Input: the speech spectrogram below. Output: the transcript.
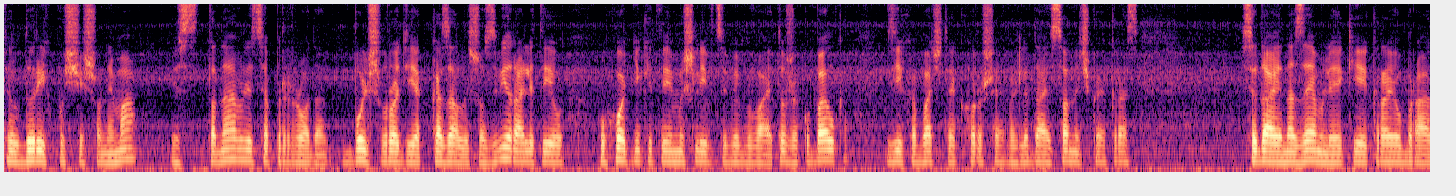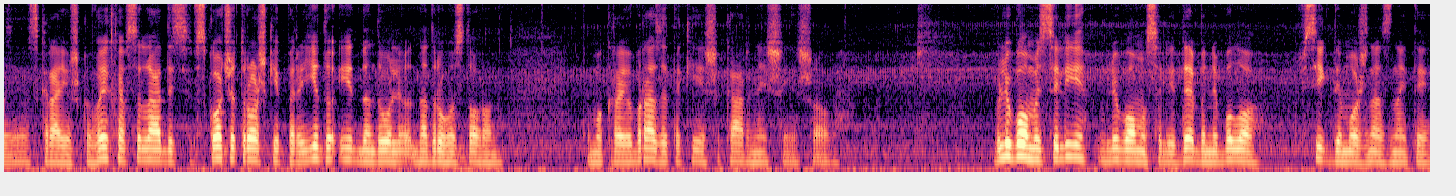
тих доріг почти що нема. І встановлюється природа. Більш вроді як казали, що звір, але ті охотники, ті мишлівці вибивають. Теж кубелка з'їхав, бачите, як хороше виглядає. Сонечко якраз сідає на землю, які краєобрази. З краюшка виїхав села десь, вскочу трошки, переїду і на, долю, на другу сторону. Тому краєобрази такі шикарніші, що ви. В будь-якому селі, в будь-якому селі, де би не було, всіх, де можна знайти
